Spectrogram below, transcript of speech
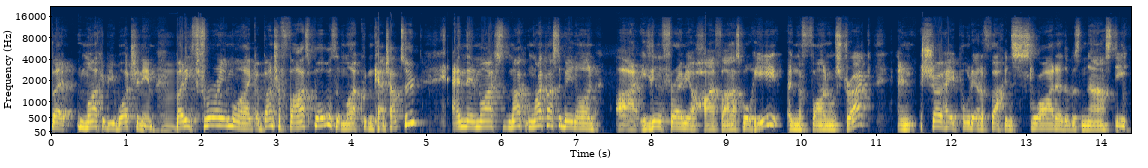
but Mike would be watching him. Hmm. But he threw him like a bunch of fastballs that Mike couldn't catch up to, and then Mike's Mike, Mike must have been on. All right, he's going to throw me a high fastball here in the final strike, and Shohei pulled out a fucking slider that was nasty,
